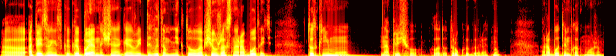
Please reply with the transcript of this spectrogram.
э, опять звонит в КГБ, начинает говорить, да вы там никто, вообще ужасно работаете. Тут к нему на плечо кладут руку и говорят, ну, работаем как можем.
